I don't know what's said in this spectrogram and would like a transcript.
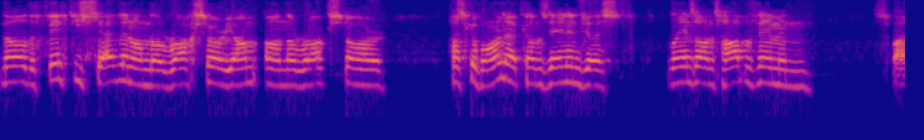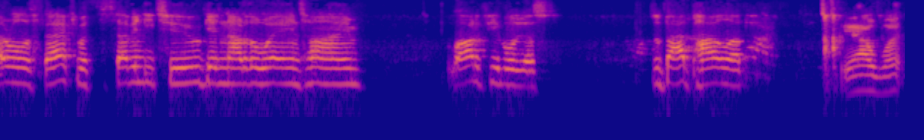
no the 57 on the Rockstar Yam on the Rockstar Husqvarna comes in and just lands on top of him and spiral effect with 72 getting out of the way in time. A lot of people just a bad pile up. Yeah, what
